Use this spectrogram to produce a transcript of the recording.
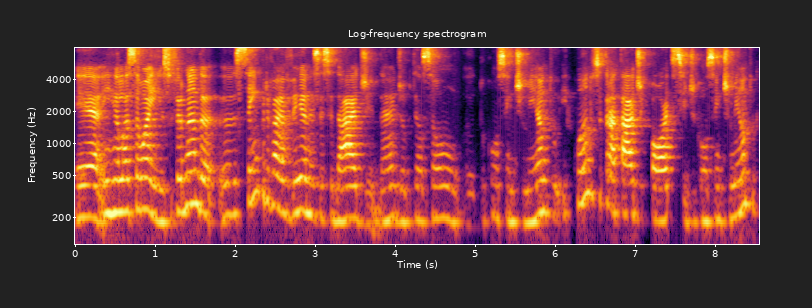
é, em relação a isso. Fernanda, eh, sempre vai haver a necessidade né, de obtenção eh, do consentimento, e quando se tratar de hipótese de consentimento,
